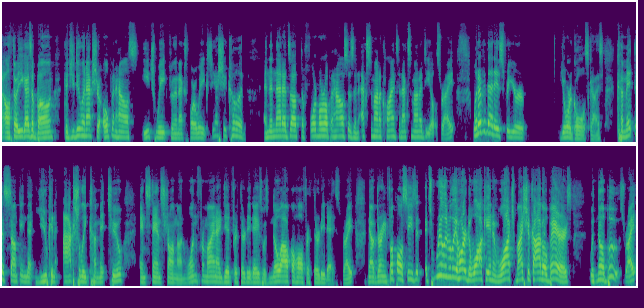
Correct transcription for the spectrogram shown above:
I'll throw you guys a bone. Could you do an extra open house each week for the next four weeks? Yes, you could. And then that adds up to four more open houses and X amount of clients and X amount of deals, right? Whatever that is for your your goals, guys. Commit to something that you can actually commit to and stand strong on. One for mine I did for 30 days was no alcohol for 30 days, right? Now, during football season, it's really, really hard to walk in and watch my Chicago Bears with no booze, right?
